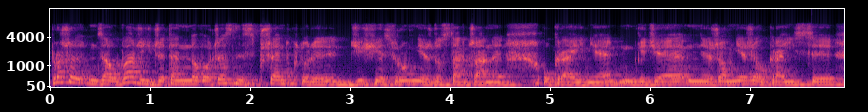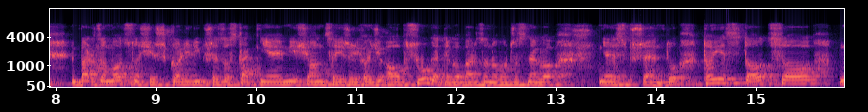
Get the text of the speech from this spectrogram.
Proszę zauważyć, że ten nowoczesny sprzęt, który dziś jest również dostarczany Ukrainie, gdzie żołnierze ukraińscy bardzo mocno się szkolili przez ostatnie miesiące, jeżeli chodzi o obsługę tego bardzo nowoczesnego e, sprzętu, to jest to, co e,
